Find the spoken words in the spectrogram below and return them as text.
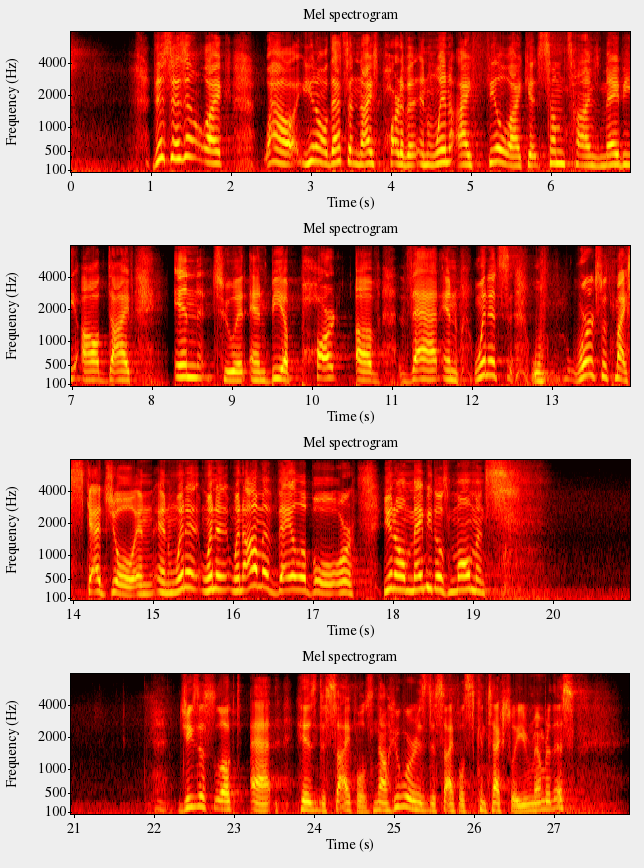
This isn't like, wow, you know, that's a nice part of it. And when I feel like it, sometimes maybe I'll dive into it and be a part of that. And when it works with my schedule and, and when, it, when, it, when I'm available, or, you know, maybe those moments Jesus looked at his disciples. Now, who were his disciples contextually? You remember this?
